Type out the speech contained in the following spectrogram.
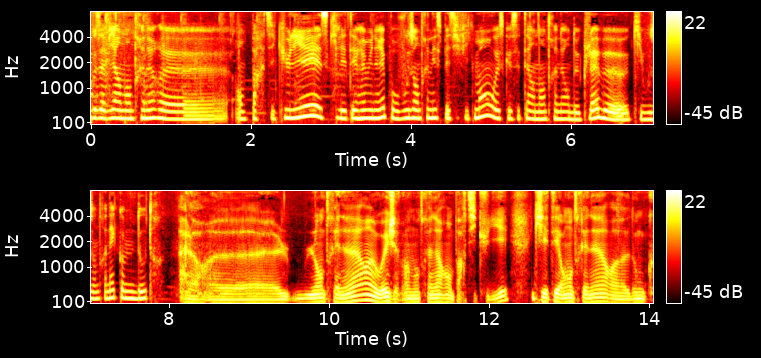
Vous aviez un entraîneur euh, en particulier Est-ce qu'il était rémunéré pour vous entraîner spécifiquement ou est-ce que c'était un entraîneur de club euh, qui vous entraînait comme d'autres? Alors euh, l'entraîneur, oui, j'avais un entraîneur en particulier qui était entraîneur donc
